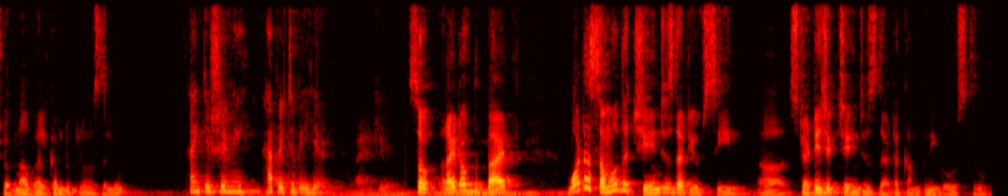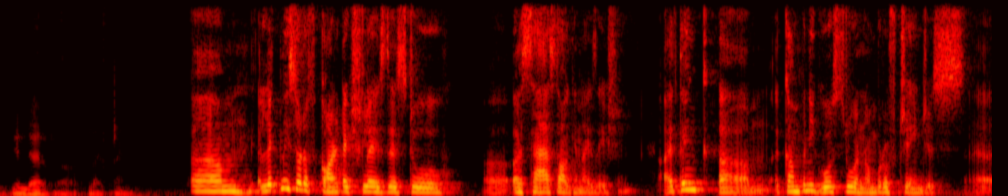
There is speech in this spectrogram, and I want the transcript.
Shobana, welcome to Close the Loop. Thank you, Srini. Happy to be here. Thank you. So, right off the bat, what are some of the changes that you've seen, uh, strategic changes that a company goes through in their uh, lifetime? Um, let me sort of contextualize this to uh, a SaaS organization. I think um, a company goes through a number of changes. Uh,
